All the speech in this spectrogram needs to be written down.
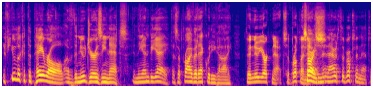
If you look at the payroll of the New Jersey Nets in the NBA as a private equity guy, the New York Nets, the Brooklyn Sorry, Nets. now it's the Brooklyn Nets.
